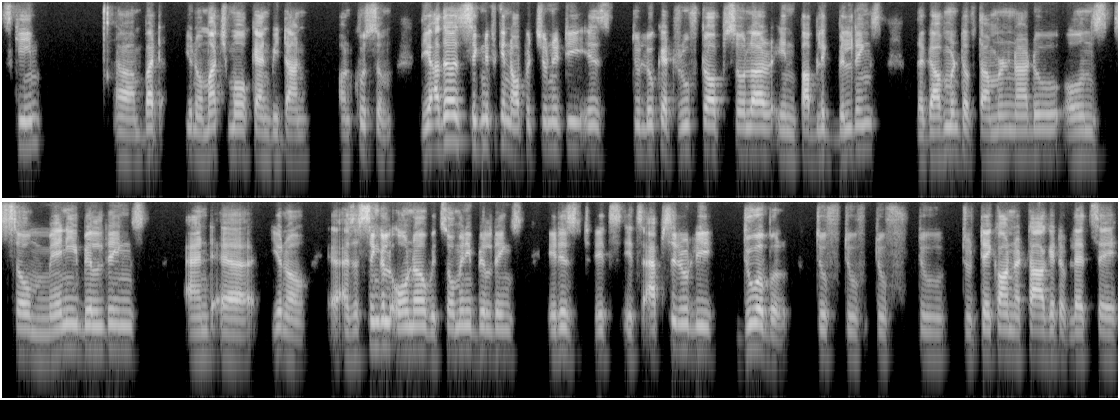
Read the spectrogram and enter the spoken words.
scheme, um, but you know much more can be done on Kusum. The other significant opportunity is to look at rooftop solar in public buildings. The government of Tamil Nadu owns so many buildings, and uh, you know, as a single owner with so many buildings, it is it's it's absolutely doable to to to to to take on a target of let's say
